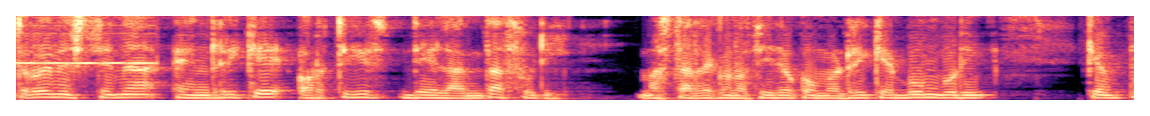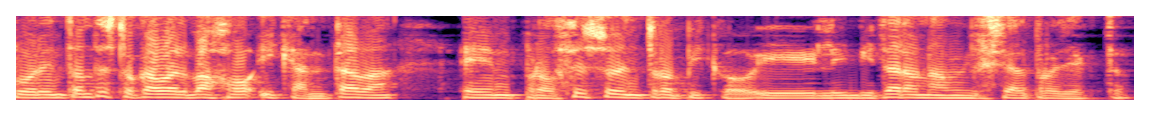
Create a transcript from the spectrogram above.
Entró en escena Enrique Ortiz de Landazuri, más tarde conocido como Enrique Bumburi, que por entonces tocaba el bajo y cantaba en Proceso Entrópico y le invitaron a unirse al proyecto.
